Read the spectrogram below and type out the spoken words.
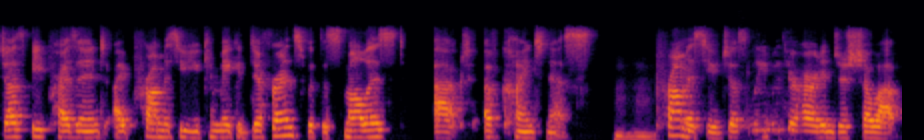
just be present. I promise you, you can make a difference with the smallest act of kindness. Mm-hmm. Promise you, just lead with your heart and just show up.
